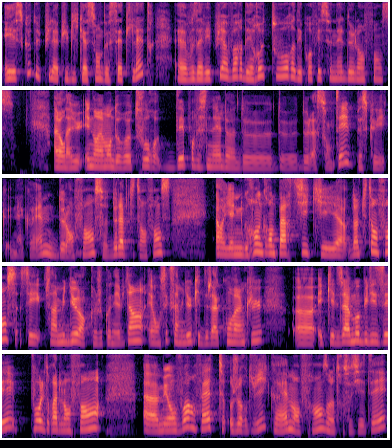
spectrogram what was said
Et est-ce que depuis la publication de cette lettre, euh, vous avez pu avoir des retours des professionnels de l'enfance? Alors, on a eu énormément de retours des professionnels de, de, de la santé, parce qu'il y en a quand même de l'enfance, de la petite enfance. Alors, il y a une grande, grande partie qui est dans la petite enfance. C'est un milieu alors, que je connais bien, et on sait que c'est un milieu qui est déjà convaincu euh, et qui est déjà mobilisé pour les droits de l'enfant. Euh, mais on voit en fait aujourd'hui, quand même, en France, dans notre société,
